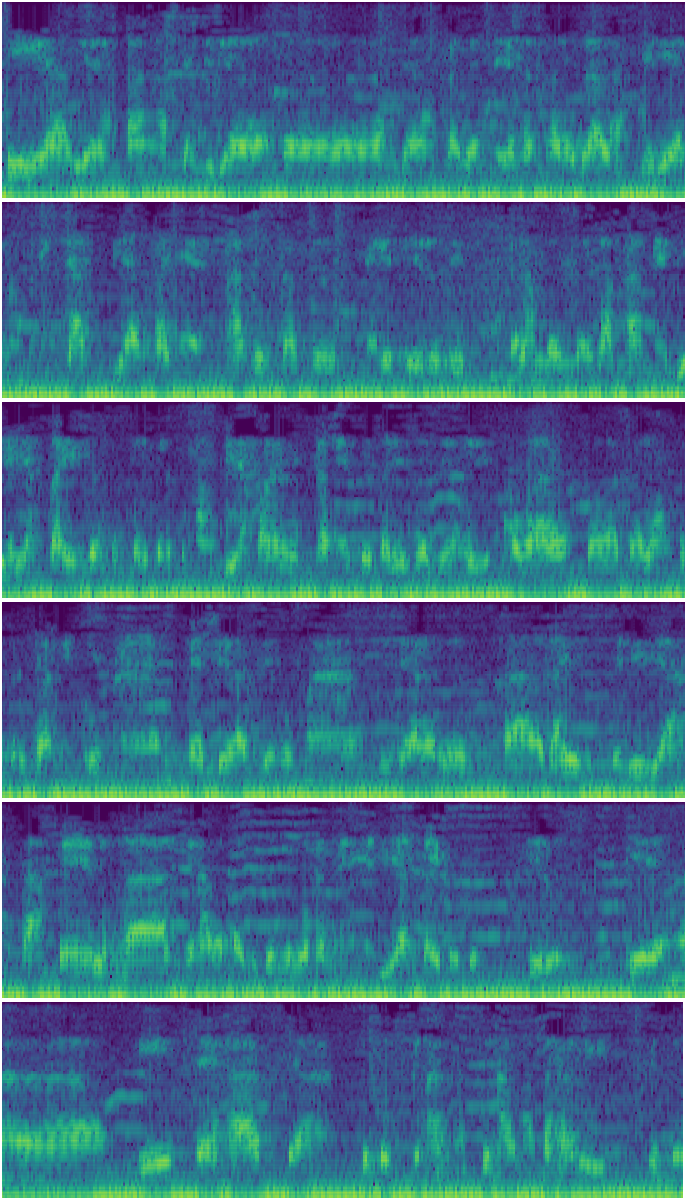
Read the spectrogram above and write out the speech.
sial, ya panasnya juga eh, yang keadaan ya pasca roda lah. Jadi emang meningkat biasanya kasus-kasus negatif itu. Dalam merupakan media yang baik untuk berkembang biak karena itu tadi saya bilang di awal bahwa tolong kebersihan lingkungan, ventilasi rumah tidak harus uh, baik. Jadi jangan sampai lembab karena lembab itu merupakan media yang baik untuk virus. Jadi uh, sehat dan cukup kena sinar matahari gitu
